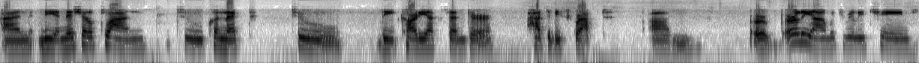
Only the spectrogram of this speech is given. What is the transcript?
and the initial plans to connect to the cardiac center had to be scrapped um, early on, which really changed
